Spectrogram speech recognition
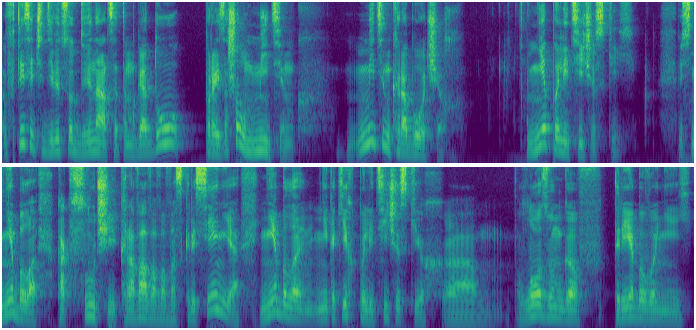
в 1912 году произошел митинг. Митинг рабочих. Не политический. То есть не было, как в случае кровавого воскресенья, не было никаких политических э, лозунгов, требований.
